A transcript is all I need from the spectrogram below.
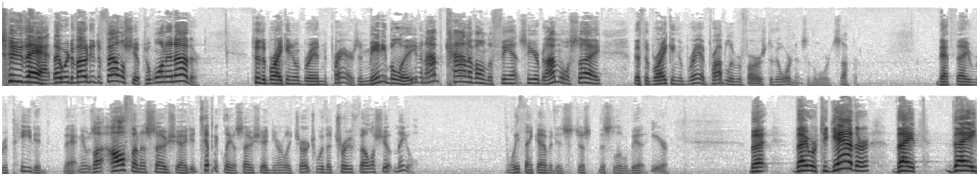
to that. They were devoted to fellowship, to one another to the breaking of bread and the prayers. And many believe, and I'm kind of on the fence here, but I'm going to say that the breaking of bread probably refers to the ordinance of the Lord's Supper. That they repeated that. And it was often associated, typically associated in the early church, with a true fellowship meal. We think of it as just this little bit here. But they were together, they, they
